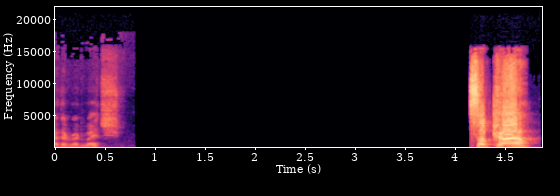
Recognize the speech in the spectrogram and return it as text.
The Red Witch. What's up, Kyle?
